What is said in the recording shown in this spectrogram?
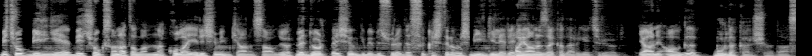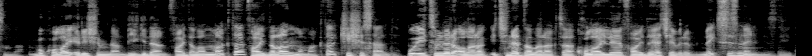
Birçok bilgiye, birçok sanat alanına kolay erişim imkanı sağlıyor ve 4-5 yıl gibi bir sürede sıkıştırılmış bilgileri ayağınıza kadar getiriyordu. Yani algı burada karışıyordu aslında. Bu kolay erişimden, bilgiden faydalanmak da, faydalanmamak da kişiseldi. Bu eğitimleri alarak, içine dalarak da kolaylığı faydaya çevirebilmek sizin elinizdeydi.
